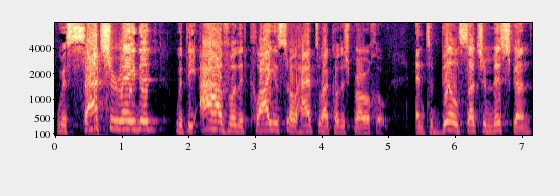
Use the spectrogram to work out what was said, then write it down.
were saturated with the ahava that Klal Yisrael had to HaKadosh Baruch Hu. And to build such a Mishkan,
